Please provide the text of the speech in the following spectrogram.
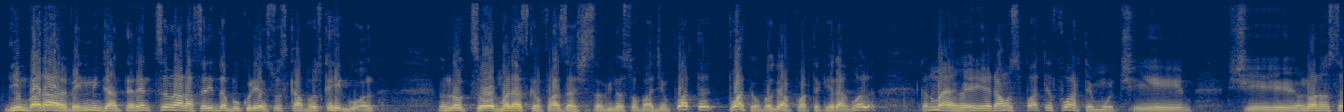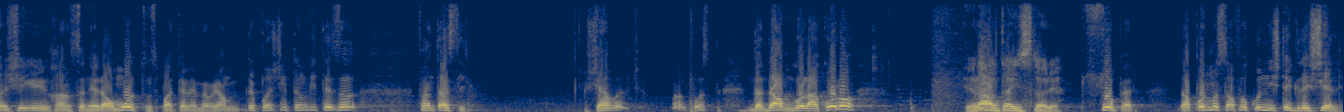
Din bara a venit mingea în teren, Țânlar a sărit de bucurie în sus, că a văzut că e gol. În loc să urmărească faza și să vină să o bage în poartă, poate o băga în poartă că era goală, că nu mai era în spate foarte mult și și Lorenzen și Hansen erau mult în spatele meu. I-am depășit în viteză fantastic. Și am, am fost, dădeam gol acolo, Era alta istorie. super. Dar pe urmă s-au făcut niște greșeli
